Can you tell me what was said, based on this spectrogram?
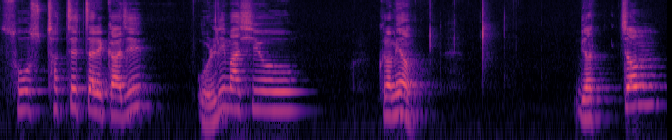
소수 첫째 자리까지 올림하시오. 그러면 몇 점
